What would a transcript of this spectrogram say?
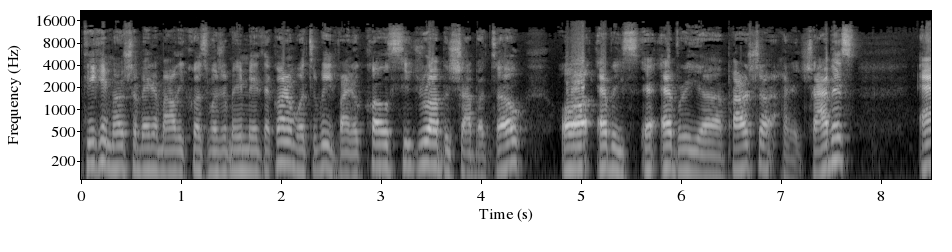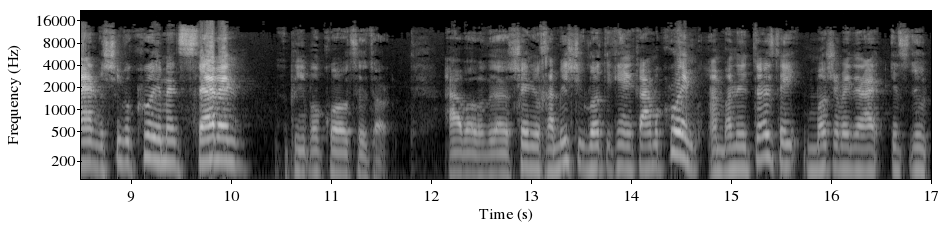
taking Moshe Rabbeinu Mali Kos Moshe made the corner what to read. Vayno Kol Sidra b'Shabbato, or every every uh, parsha on its Shabbos, and Shiva Kruyim meant seven people called to the Torah. On Monday and Thursday. Moshe Rabbeinu institute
